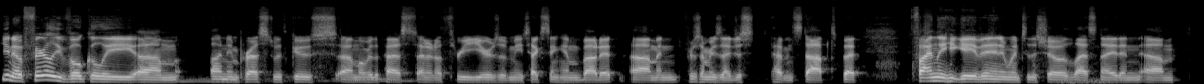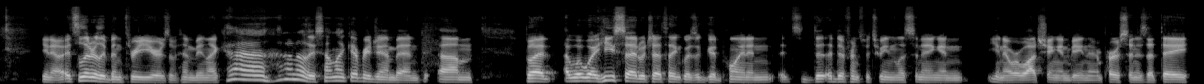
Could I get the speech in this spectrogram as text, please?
you know, fairly vocally um, unimpressed with Goose um, over the past, I don't know, three years of me texting him about it. Um, and for some reason, I just haven't stopped. But finally, he gave in and went to the show last night. And, um, you know, it's literally been three years of him being like, ah, I don't know, they sound like every jam band. Um, but what he said, which I think was a good point, and it's the difference between listening and, you know, or watching and being there in person, is that they,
